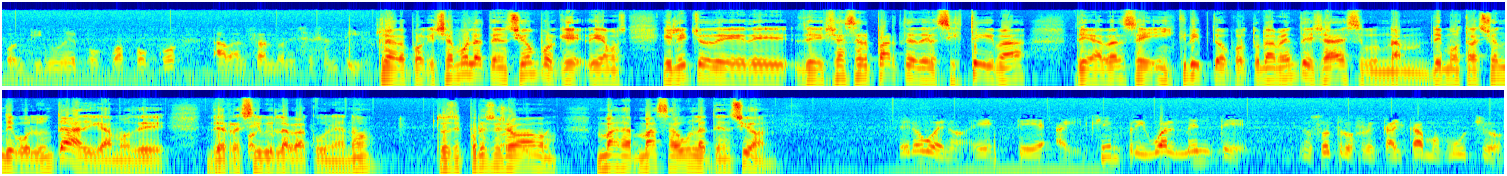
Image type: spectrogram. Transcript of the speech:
continúe poco a poco avanzando en ese sentido. Claro, porque llamó la atención porque, digamos, el hecho de, de, ya ser parte del sistema, de haberse inscrito oportunamente, ya es una demostración de voluntad, digamos, de, de recibir la vacuna, ¿no? Entonces, por eso llamaba más, más aún la atención. Pero bueno, este, siempre igualmente nosotros recalcamos mucho,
